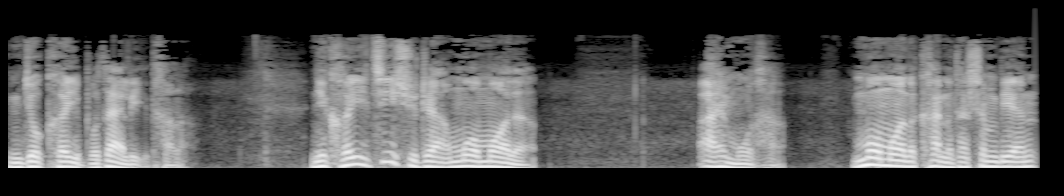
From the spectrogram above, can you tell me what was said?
你就可以不再理他了，你可以继续这样默默的爱慕他，默默的看着他身边，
